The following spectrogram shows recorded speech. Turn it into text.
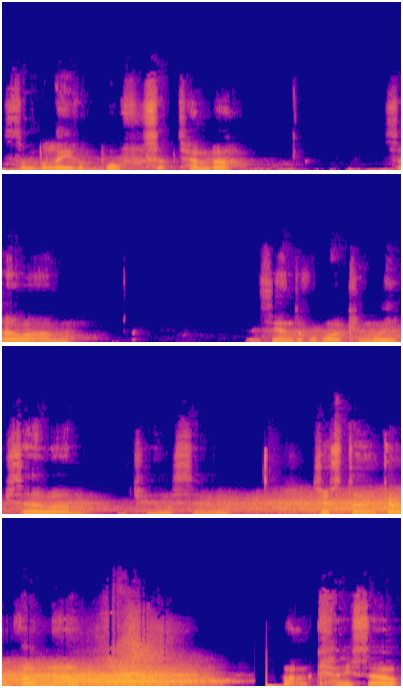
it's unbelievable for September. So um, it's the end of a working week. So um, okay, so just uh, going home now. Okay, so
